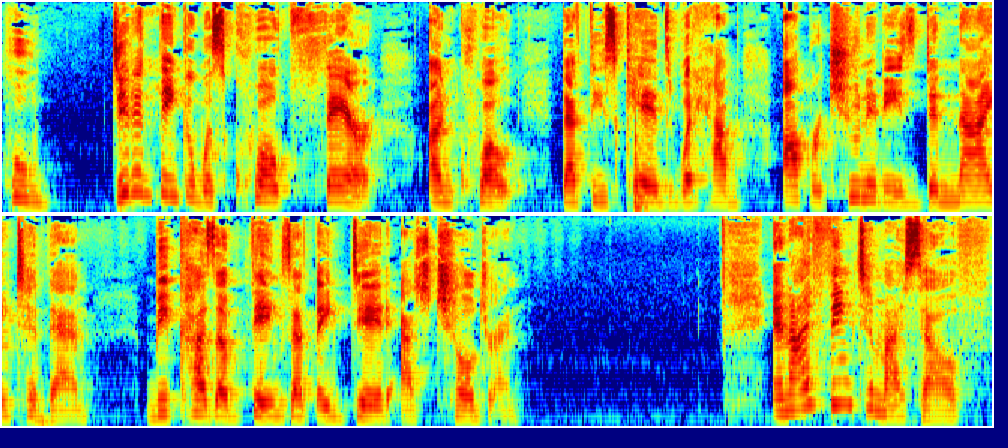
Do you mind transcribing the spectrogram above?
who didn't think it was, quote, fair, unquote, that these kids would have opportunities denied to them because of things that they did as children. And I think to myself,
